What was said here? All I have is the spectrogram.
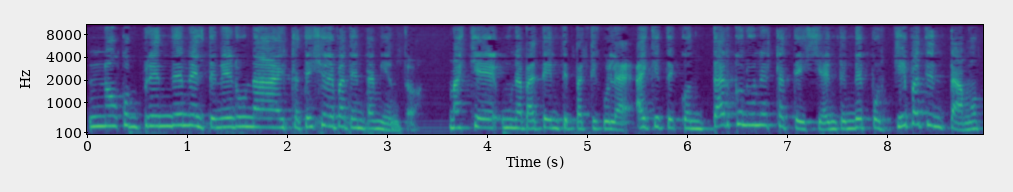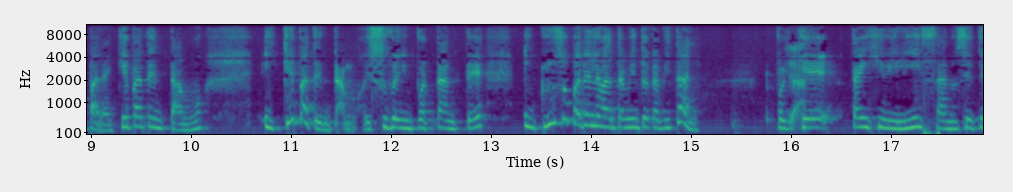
no comprenden el tener una estrategia de patentamiento, más que una patente en particular. Hay que contar con una estrategia, entender por qué patentamos, para qué patentamos y qué patentamos. Es súper importante, incluso para el levantamiento de capital porque tangibiliza, ¿no es cierto?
